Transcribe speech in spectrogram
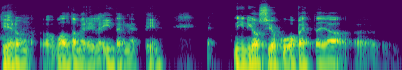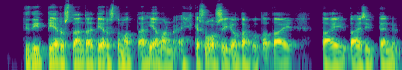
tiedon valtamerille internettiin, niin jos joku opettaja tiedostaan tai tiedostamatta hieman ehkä suosi jotakuta tai, tai, tai sitten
